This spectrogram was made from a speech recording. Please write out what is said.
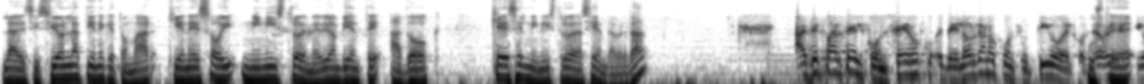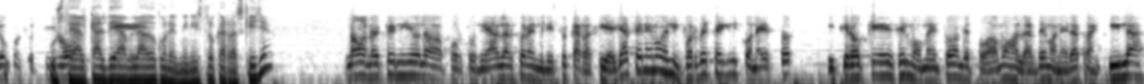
la decisión la tiene que tomar quien es hoy ministro de Medio Ambiente ad hoc, que es el ministro de Hacienda, ¿verdad? hace parte del consejo, del órgano consultivo, del consejo directivo consultivo. ¿Usted, alcalde, ha hablado con el ministro Carrasquilla? No, no he tenido la oportunidad de hablar con el ministro Carrasquilla. Ya tenemos el informe técnico, Néstor, y creo que es el momento donde podamos hablar de manera tranquila,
